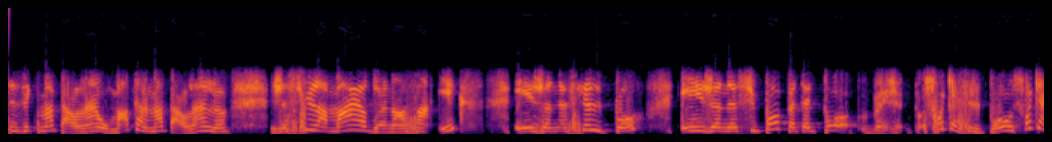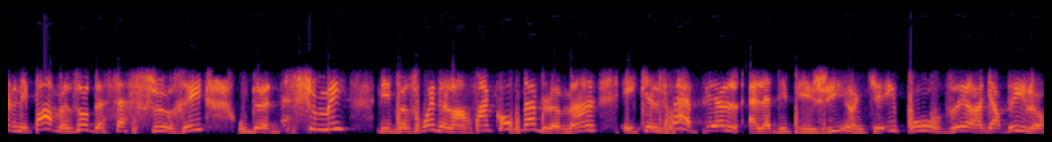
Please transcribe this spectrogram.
physiquement parlant ou mentalement parlant, là, je suis la mère d'un enfant X et je ne file pas et je ne suis pas, peut-être pas, ben, soit qu'elle file pas, soit qu'elle n'est pas en mesure de s'assurer ou de d'assumer les besoins de l'enfant convenablement et qu'elle fait appel à la DPJ, OK, pour dire, regardez, là,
